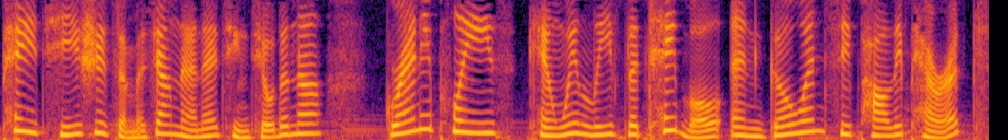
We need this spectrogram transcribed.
佩奇是怎么向奶奶请求的呢？Granny, please, can we leave the table and go and see Polly Parrot?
